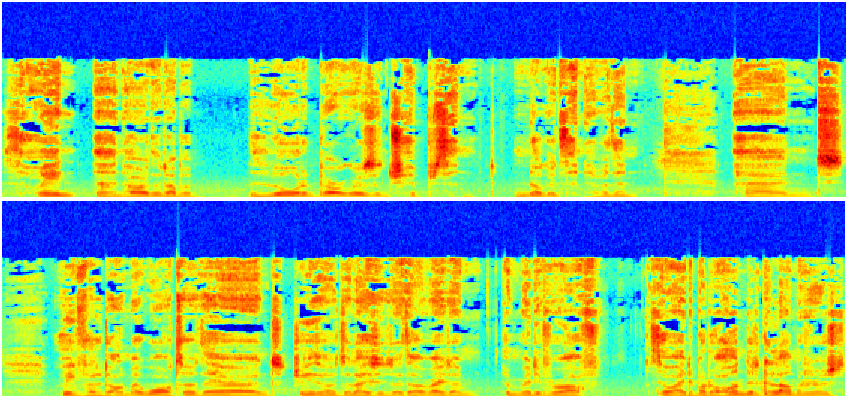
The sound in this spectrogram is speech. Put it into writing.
So in and ordered up a load of burgers and chips and nuggets and everything and refilled all my water there and geez I was delighted. I thought right I'm I'm ready for off. So I had about 100 kilometres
